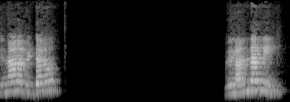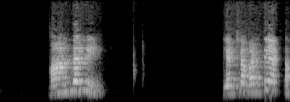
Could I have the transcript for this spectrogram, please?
చిన్నాన బిడ్డను వీళ్ళందరినీ మా అందరినీ ఎట్లా పడితే అట్లా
